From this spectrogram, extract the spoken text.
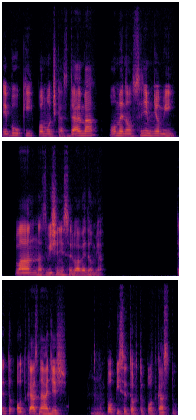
e-booky pomočka zdarma lomeno 7-dňový plán na zvýšenie sebavedomia. Tento odkaz nájdeš v popise tohto podcastu.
